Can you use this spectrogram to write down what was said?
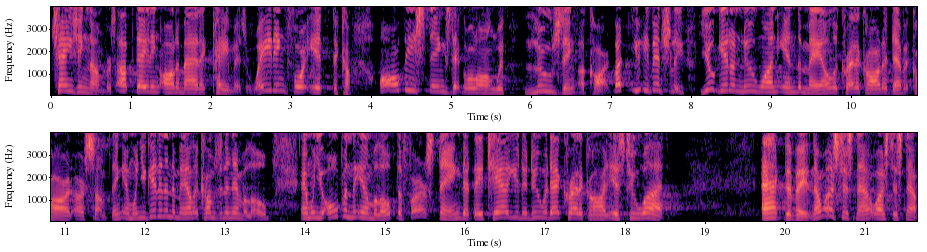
changing numbers, updating automatic payments, waiting for it to come. All these things that go along with losing a card. But you eventually you'll get a new one in the mail, a credit card, a debit card, or something. And when you get it in the mail, it comes in an envelope. And when you open the envelope, the first thing that they tell you to do with that credit card is to what? Activated. Now, watch this now. Watch this now.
